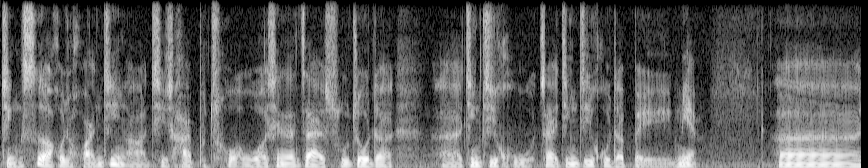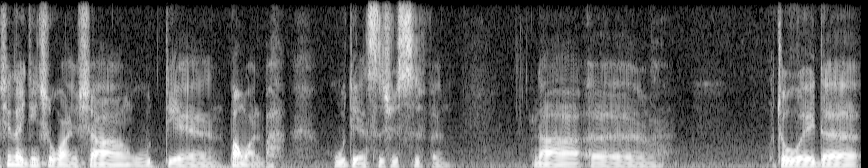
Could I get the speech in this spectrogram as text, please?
景色或者环境啊，其实还不错。我现在在苏州的。呃，金鸡湖在金鸡湖的北面，呃，现在已经是晚上五点傍晚了吧，五点四十四分。那呃，周围的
